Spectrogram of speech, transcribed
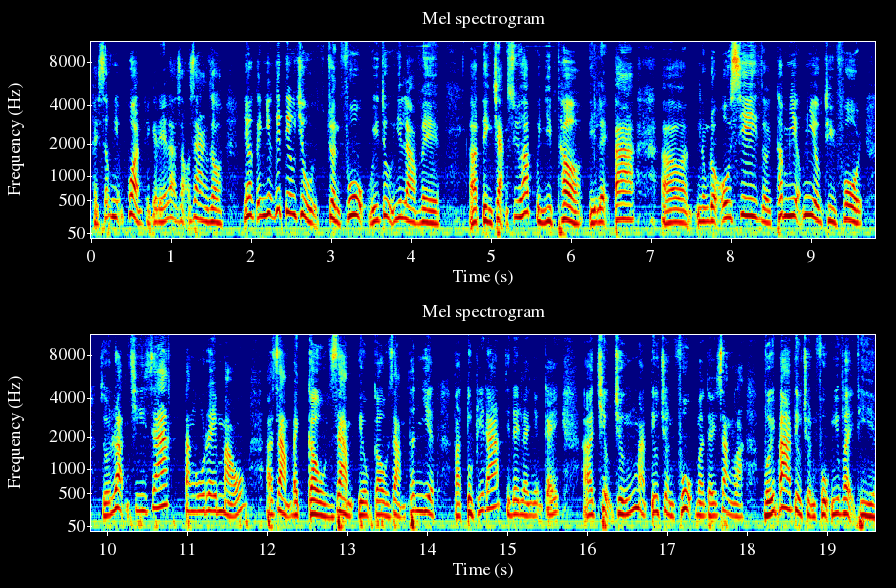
phải sốc nhiễm khuẩn, thì cái đấy là rõ ràng rồi. Nhưng cái, những cái tiêu chủ, chuẩn phụ, ví dụ như là về à, tình trạng suy hấp và nhịp thở tỷ lệ ba à, nồng độ oxy rồi thâm nhiễm nhiều thủy phổi rối loạn chi giác tăng ure máu à, giảm bạch cầu giảm tiểu cầu giảm thân nhiệt và tụt huyết áp. Thì đây là những cái à, triệu chứng mà tiêu chuẩn phụ mà thấy rằng là với ba tiêu chuẩn phụ như vậy thì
